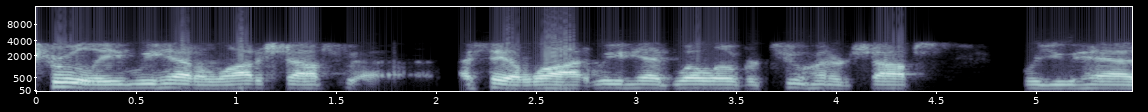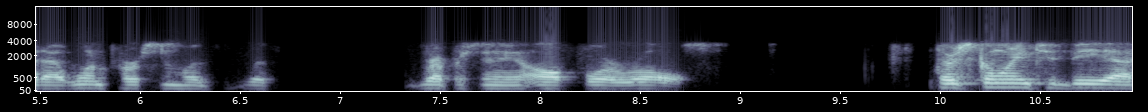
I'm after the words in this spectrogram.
truly, we had a lot of shops. I say a lot. We had well over 200 shops where you had one person with, with representing all four roles. There's going to be a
